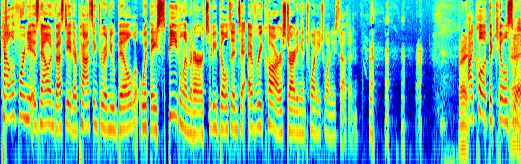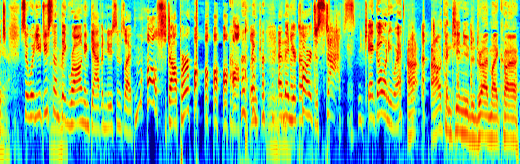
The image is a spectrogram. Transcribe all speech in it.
California is now investigating, they're passing through a new bill with a speed limiter to be built into every car starting in 2027. Right. I call it the kill switch. yeah. So when you do something wrong and Gavin Newsom's like, "Mm, I'll stop her, Clink, and then your car just stops. You can't go anywhere. I, I'll continue to drive my car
